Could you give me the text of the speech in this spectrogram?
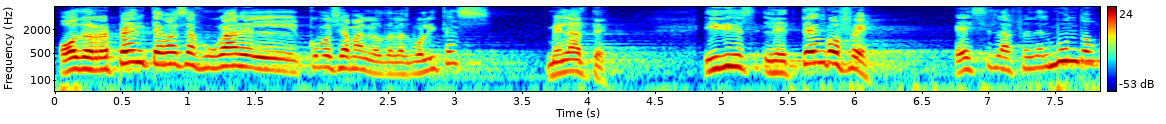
O de repente vas a jugar el, ¿cómo se llaman los de las bolitas? Melate. Y dices, le tengo fe. Esa es la fe del mundo.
